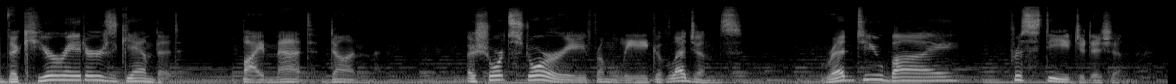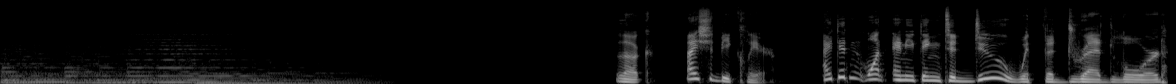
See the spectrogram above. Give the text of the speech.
The Curator's Gambit by Matt Dunn. A short story from League of Legends. Read to you by Prestige Edition. Look, I should be clear. I didn't want anything to do with the Dread Lord,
